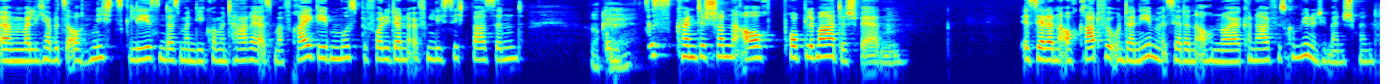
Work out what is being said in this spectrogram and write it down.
Ähm, weil ich habe jetzt auch nichts gelesen, dass man die Kommentare erstmal freigeben muss, bevor die dann öffentlich sichtbar sind. Okay. Und das könnte schon auch problematisch werden. Ist ja dann auch gerade für Unternehmen, ist ja dann auch ein neuer Kanal fürs Community Management.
